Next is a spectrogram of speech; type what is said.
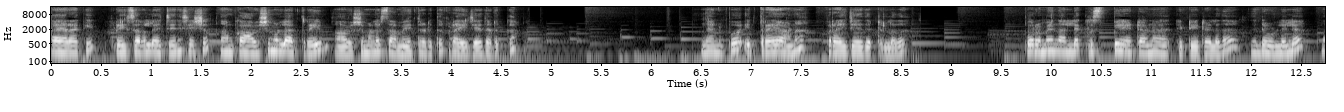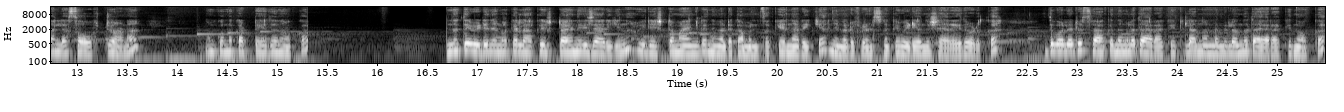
തയ്യാറാക്കി ഫ്രീസറിൽ വെച്ചതിന് ശേഷം നമുക്ക് ആവശ്യമുള്ള അത്രയും ആവശ്യമുള്ള സമയത്തെടുത്ത് ഫ്രൈ ചെയ്തെടുക്കാം. ഞാനിപ്പോൾ ഇത്രയാണ് ഫ്രൈ ചെയ്തിട്ടുള്ളത്. പുറമേ നല്ല ക്രിസ്പി ആയിട്ടാണ് കിട്ടിയിട്ടുള്ളത്. ഇതിന്റെ ഉള്ളിൽ നല്ല സോഫ്റ്റുമാണ് നമുക്കൊന്ന് കട്ട് ചെയ്ത് നോക്കാം. ഇന്നത്തെ വീഡിയോ നിങ്ങൾക്ക് എല്ലാവർക്കും ഇഷ്ടമായെന്ന് വിചാരിക്കുന്നു. വീഡിയോ ഇഷ്ടമായെങ്കിൽ നിങ്ങളുടെ കമൻസ് ഒക്കെ ഒന്ന് അറിയിക്കുക. നിങ്ങളുടെ ഫ്രണ്ട്സിനൊക്കെ വീഡിയോ ഒന്ന് ഷെയർ ചെയ്ത് കൊടുക്കുക. ഇതുപോലൊരു സ്നാക്ക് നിങ്ങൾ തയ്യാറാക്കിയിട്ടില്ല എന്നുണ്ടെങ്കിൽ ഒന്ന് തയ്യാറാക്കി നോക്കുക.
